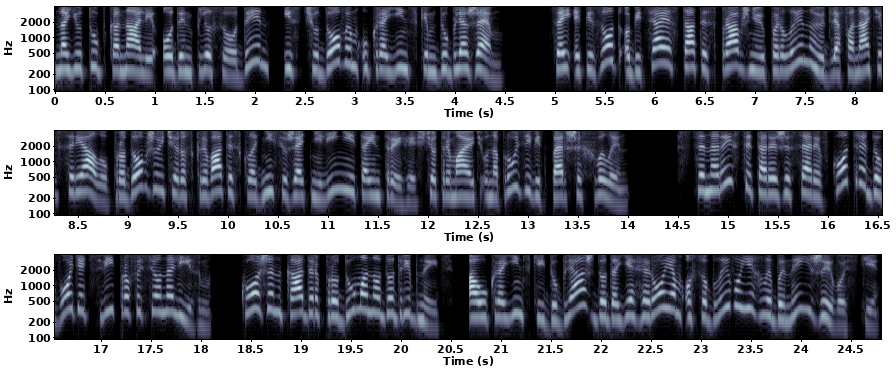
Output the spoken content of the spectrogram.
на ютуб-каналі 1 плюс 1 із чудовим українським дубляжем. Цей епізод обіцяє стати справжньою перлиною для фанатів серіалу, продовжуючи розкривати складні сюжетні лінії та інтриги, що тримають у напрузі від перших хвилин. Сценаристи та режисери вкотре доводять свій професіоналізм. Кожен кадр продумано до дрібниць, а український дубляж додає героям особливої глибини й живості.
